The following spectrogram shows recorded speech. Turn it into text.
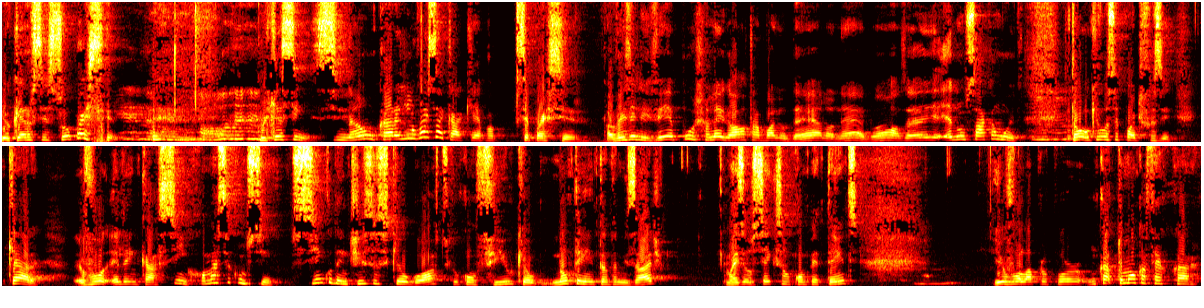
eu quero ser sua parceira. É, Porque assim, senão o cara ele não vai sacar que é pra ser parceiro. Talvez ele vê, puxa, legal o trabalho dela, né? Nossa, ele não saca muito. Uhum. Então o que você pode fazer? Cara, eu vou elencar cinco, começa com cinco. Cinco dentistas que eu gosto, que eu confio, que eu não tenho tanta amizade mas eu sei que são competentes. Uhum. E eu vou lá propor um tomar um café com o cara.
